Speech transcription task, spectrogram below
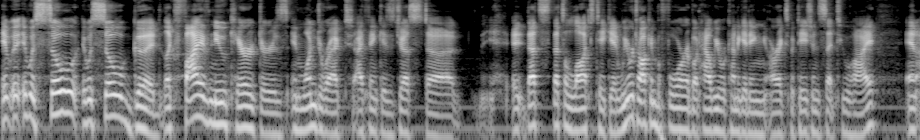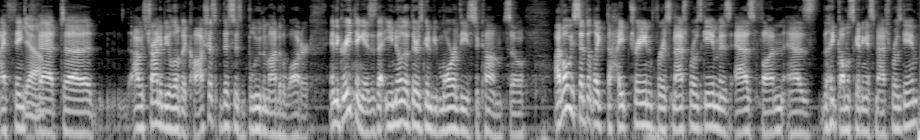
it, it was so it was so good. Like five new characters in one direct, I think is just uh, it, that's that's a lot to take in. We were talking before about how we were kind of getting our expectations set too high, and I think Yeah. that uh, I was trying to be a little bit cautious, but this just blew them out of the water. And the great thing is, is that you know that there's going to be more of these to come. So I've always said that like the hype train for a Smash Bros game is as fun as like almost getting a Smash Bros game,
